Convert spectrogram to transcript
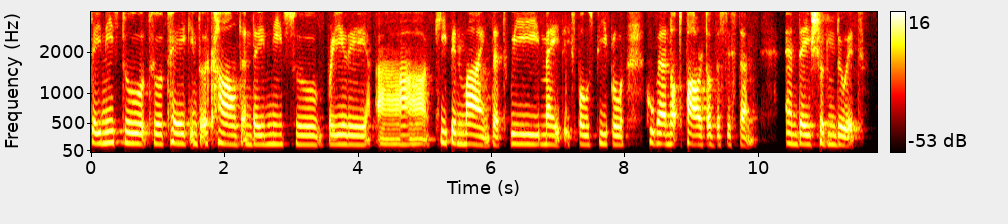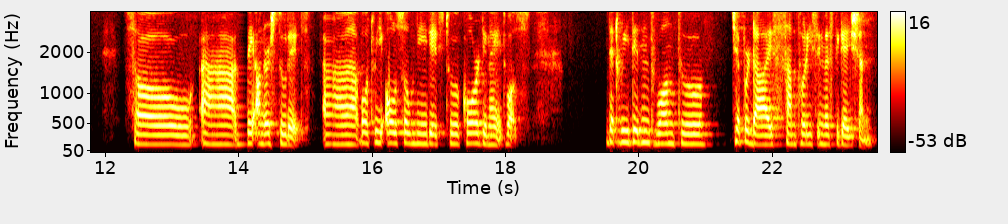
they need to, to take into account and they need to really uh, keep in mind that we made expose people who were not part of the system and they shouldn't do it. So uh, they understood it. Uh, what we also needed to coordinate was that we didn't want to jeopardize some police investigation.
